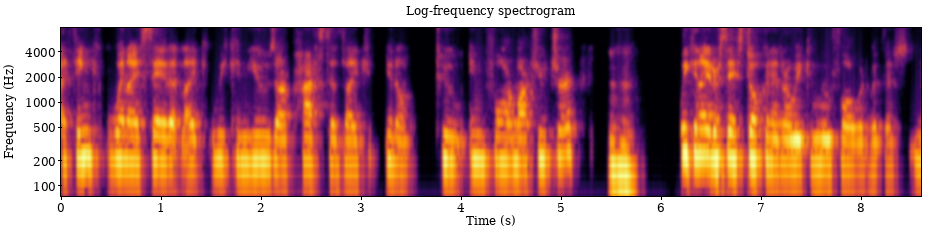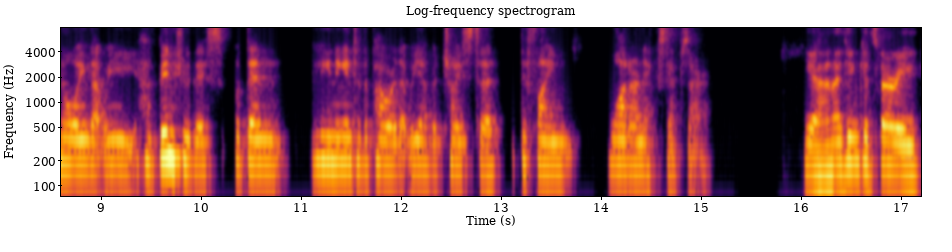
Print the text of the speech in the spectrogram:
I think when I say that, like, we can use our past as like, you know, to inform our future, mm-hmm. we can either stay stuck in it or we can move forward with it, knowing that we have been through this, but then leaning into the power that we have a choice to define what our next steps are. Yeah, and I think it's very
